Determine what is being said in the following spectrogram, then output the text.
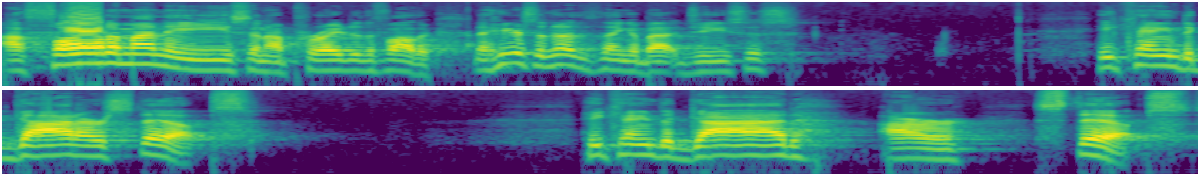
I fall to my knees and I pray to the Father. Now, here's another thing about Jesus He came to guide our steps. He came to guide our steps.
